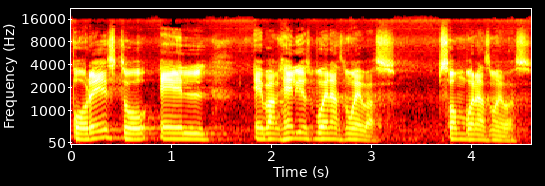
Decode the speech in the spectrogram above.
Por esto el evangelio es buenas nuevas. Son buenas nuevas.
